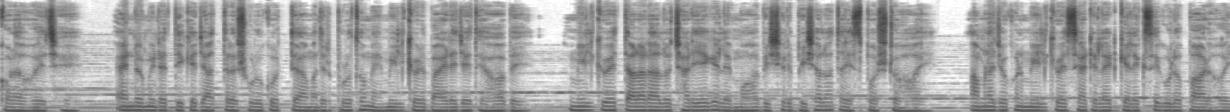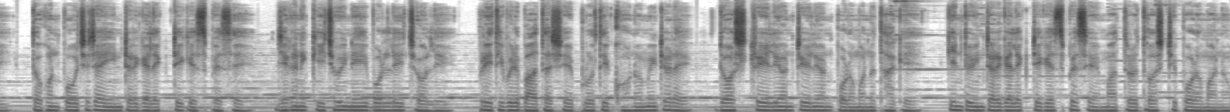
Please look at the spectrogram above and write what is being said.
করা হয়েছে। অ্যান্ড্রোমিডার দিকে যাত্রা শুরু করতে আমাদের প্রথমে মিল্কওয়ের বাইরে যেতে হবে। মিল্কওয়ের তারার আলো ছাড়িয়ে গেলে মহাবিশ্বের বিশালতা স্পষ্ট হয়। আমরা যখন মিল্কওয়ে স্যাটেলাইট গ্যালাক্সিগুলো পার হই, তখন পৌঁছে যাই ইন্টার গ্যালাকটিক স্পেসে যেখানে কিছুই নেই বললেই চলে। পৃথিবীর বাতাসে প্রতি ঘনমিটারে দশ ট্রিলিয়ন ট্রিলিয়ন পরমাণু থাকে, কিন্তু ইন্টার গ্যালাকটিক স্পেসে মাত্র দশটি পরমাণু।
